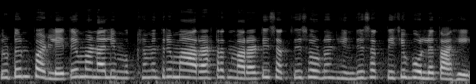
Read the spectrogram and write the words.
तुटून पडले. ते म्हणाले मुख्यमंत्री महाराष्ट्रात मराठी सक्ती सोडून हिंदी सक्तीची बोलत आहे.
